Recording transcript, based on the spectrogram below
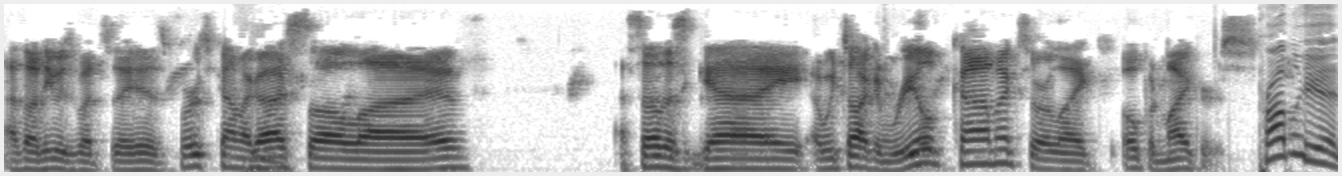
I thought he was about to say his first comic I saw live. I saw this guy. Are we talking real comics or like open micers? Probably a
